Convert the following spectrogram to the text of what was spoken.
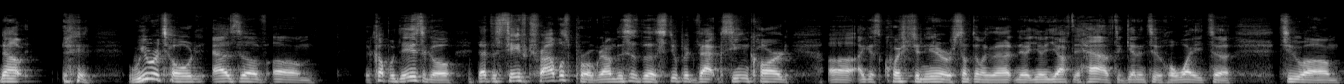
Now, we were told as of um, a couple days ago that the Safe Travels program, this is the stupid vaccine card, uh, I guess questionnaire or something like that. You know, you have to have to get into Hawaii to to um,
